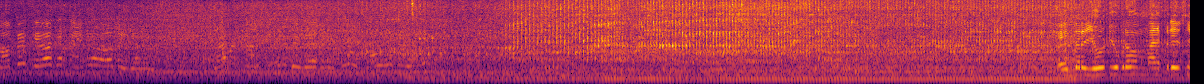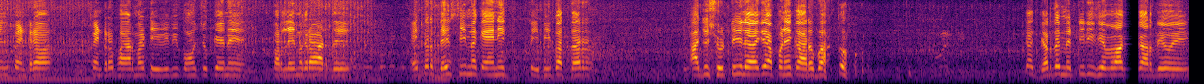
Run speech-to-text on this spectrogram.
ਬਾਬੇ ਸੇਵਾ ਕਰਨ ਆਏ ਨੇ ਆ ਲਈ ਜਾਣੇ ਜਾ ਮੈਂ ਨਾਲ ਕੀ ਮੈਨੂੰ ਦੇ ਗਿਆ ਇੱਧਰ YouTuber Manpreet Singh Bhinder Bhinder farmer TV ਵੀ ਪਹੁੰਚ ਚੁੱਕੇ ਨੇ ਪਰਲੇ ਮਗਰਾਟ ਦੇ। ਇੱਧਰ ਦੇਸੀ ਮਕੈਨਿਕ ਪੀਬੀ 72 ਅੱਜ ਛੁੱਟੀ ਲੈ ਕੇ ਆਪਣੇ ਕਾਰੋਬਾਰ ਤੋਂ। ਘੱਗਰ ਦੇ ਮਿੱਟੀ ਦੀ ਸੇਵਾ ਕਰਦੇ ਹੋਏ।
